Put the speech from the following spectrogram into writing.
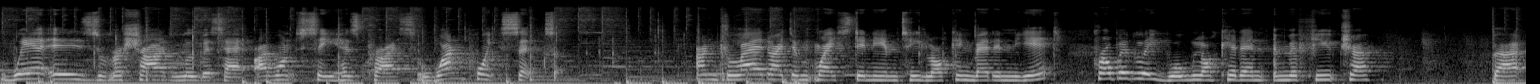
where is Rashard Lewis at? I want to see his price. 1.6. I'm glad I didn't waste any MT locking that in yet. Probably will lock it in in the future. But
